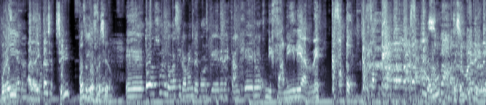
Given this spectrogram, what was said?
por ahí a la distancia, ¿sí? ¿Cuánto Sí, te sí. ofrecieron? Eh, todo el sueldo, básicamente, porque era extranjero. Mi familia, re. ¡Cásate! ¡Cásate! ¡Cásate, boluda! Te sentiste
